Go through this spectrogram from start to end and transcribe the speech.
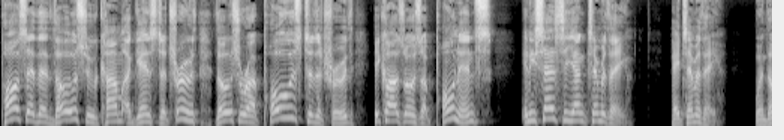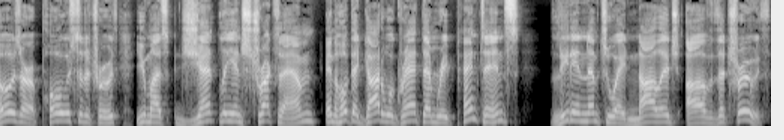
Paul said that those who come against the truth, those who are opposed to the truth, he calls those opponents. And he says to young Timothy, Hey, Timothy, when those are opposed to the truth, you must gently instruct them in the hope that God will grant them repentance, leading them to a knowledge of the truth.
